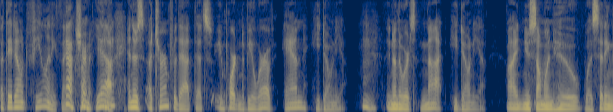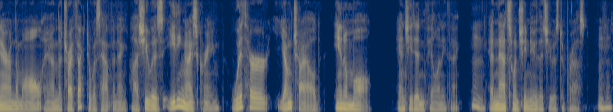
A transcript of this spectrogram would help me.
but they don't feel anything. Yeah, sure. it. Yeah. Mhm. And there's a term for that that's important to be aware of anhedonia. Hmm. In other words, not hedonia. I knew someone who was sitting there in the mall and the trifecta was happening. Uh, she was eating ice cream with her young child in a mall and she didn't feel anything. Hmm. And that's when she knew that she was depressed. Mhm.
